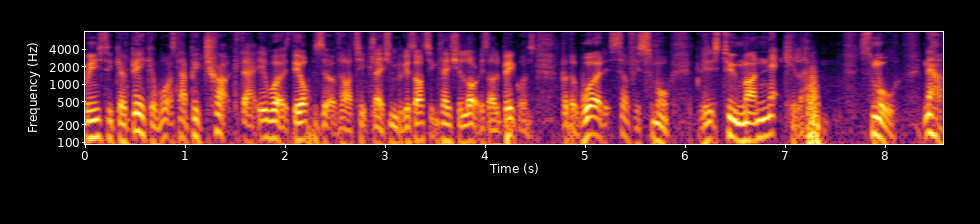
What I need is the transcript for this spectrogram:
We need to go bigger. What's that big truck? That it works the opposite of articulation because articulation lorries are the big ones, but the word itself is small because it's too monocular, small. Now,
